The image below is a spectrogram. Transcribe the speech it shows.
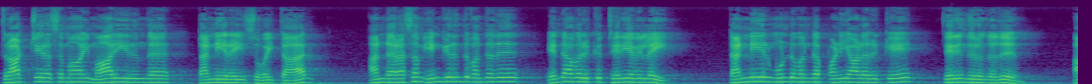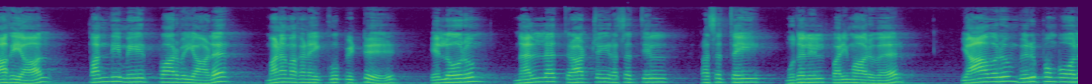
திராட்சை ரசமாய் மாறியிருந்த தண்ணீரை சுவைத்தார். அந்த ரசம் எங்கிருந்து வந்தது என்று அவருக்கு தெரியவில்லை. தண்ணீர் முண்டு வந்த பணியாளருக்கே தெரிந்திருந்தது. ஆகையால் பந்தி மேற்பார்வையாளர் மணமகனை கூப்பிட்டு எல்லோரும் நல்ல திராட்சை ரசத்தில் ரசத்தை முதலில் பரிமாறுவர். யாவரும் விருப்பம் போல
